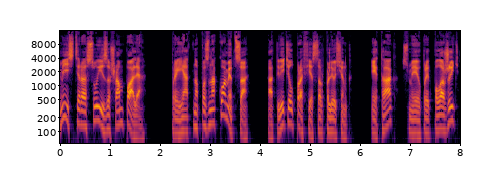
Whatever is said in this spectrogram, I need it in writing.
мистера Суиза Шампаля». «Приятно познакомиться», — ответил профессор Плесинг. «Итак, смею предположить,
